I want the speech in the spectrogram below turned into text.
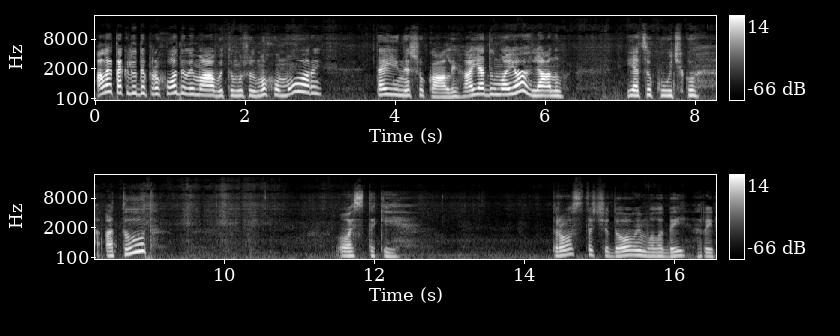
Але так люди проходили, мабуть, тому що мухомори та й не шукали. А я думаю, я гляну я цю кучку. А тут ось такий. Просто чудовий молодий гриб.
